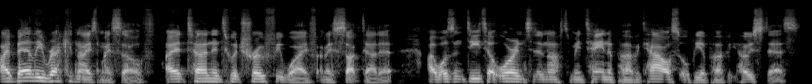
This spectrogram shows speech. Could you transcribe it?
I barely recognized myself. I had turned into a trophy wife and I sucked at it. I wasn't detail oriented enough to maintain a perfect house or be a perfect hostess.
